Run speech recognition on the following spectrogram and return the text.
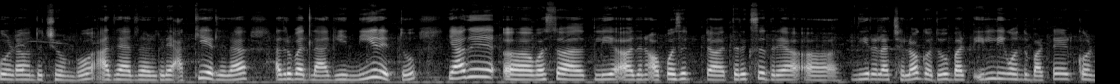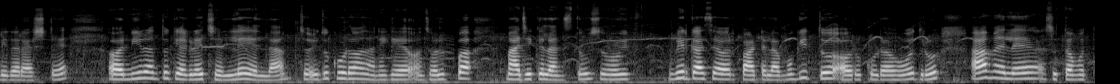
ಕೂಡ ಒಂದು ಚೊಂಬು. ಆದರೆ ಅದರೊಳಗಡೆ ಅಕ್ಕಿ ಇರಲಿಲ್ಲ. ಅದ್ರ ಬದಲಾಗಿ ನೀರಿತ್ತು. ಯಾವುದೇ ವಸ್ತು ಆಗಲಿ, ಅದನ್ನು ಅಪೋಸಿಟ್ ತಿರುಗಿಸಿದ್ರೆ ನೀರೆಲ್ಲ ಚೆಲೋಗೋದು. ಬಟ್ ಇಲ್ಲಿ ಒಂದು ಬಟ್ಟೆ ಇಟ್ಕೊಂಡಿದ್ದಾರೆ ಅಷ್ಟೇ. ನೀರಂತೂ ಕೆಳಗಡೆ ಚೆಲ್ಲೇ ಇಲ್ಲ. ಸೊ ಇದು ಕೂಡ ನನಗೆ ಒಂದು ಸ್ವಲ್ಪ ಮ್ಯಾಜಿಕಲ್ ಅನಿಸ್ತು. ಸೊ ವೀರ್ಗಾಸೆ ಅವ್ರ ಪಾಟೆಲ್ಲ ಮುಗೀತು. ಅವರು ಕೂಡ ಹೋದರು. ಆಮೇಲೆ ಸುತ್ತಮುತ್ತ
